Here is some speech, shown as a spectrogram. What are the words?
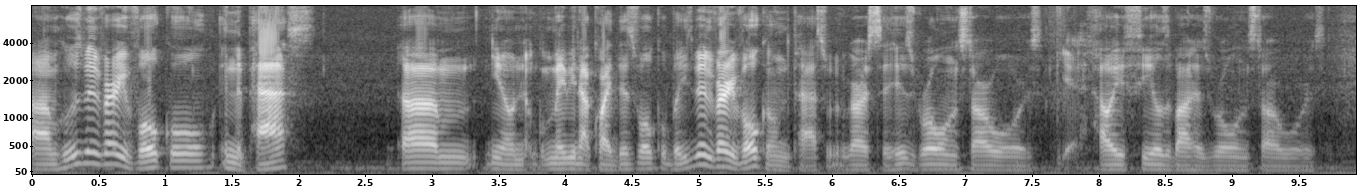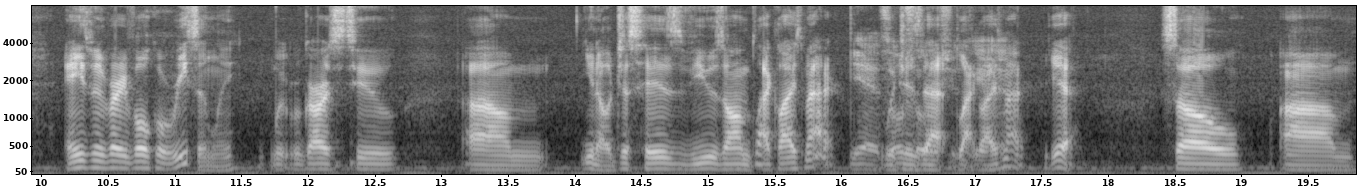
um, who's been very vocal in the past, um, you know, maybe not quite this vocal, but he's been very vocal in the past with regards to his role in Star Wars, Yes. how he feels about his role in Star Wars, and he's been very vocal recently with regards to, um, you know, just his views on Black Lives Matter, Yeah, which is that issues, Black Lives. Matter, yeah. So, um,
